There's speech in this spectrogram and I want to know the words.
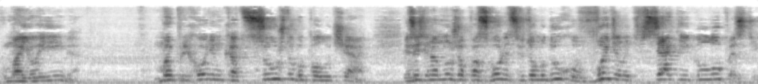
в мое имя. Мы приходим к Отцу, чтобы получать. И знаете, нам нужно позволить Святому Духу вытянуть всякие глупости.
